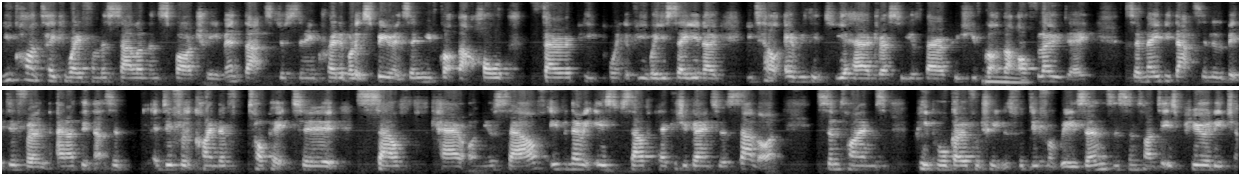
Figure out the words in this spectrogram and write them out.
you can't take away from a salon and spa treatment. That's just an incredible experience. And you've got that whole therapy point of view where you say, you know, you tell everything to your hairdresser, your therapist, you've got mm. that offloading. So maybe that's a little bit different. And I think that's a, a different kind of topic to self care on yourself, even though it is self care because you're going to a salon sometimes people go for treatments for different reasons and sometimes it is purely to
